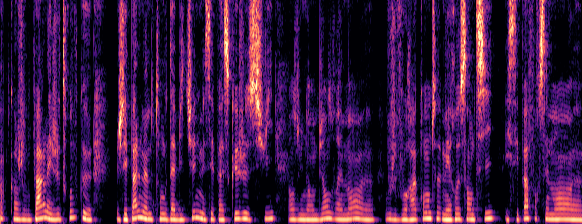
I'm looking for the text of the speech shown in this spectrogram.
quand je vous parle et je trouve que j'ai pas le même ton que d'habitude, mais c'est parce que je suis dans une ambiance vraiment où je vous raconte mes ressentis et c'est pas forcément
